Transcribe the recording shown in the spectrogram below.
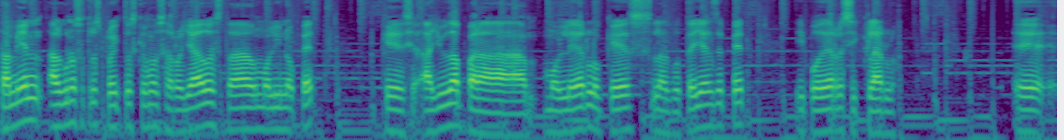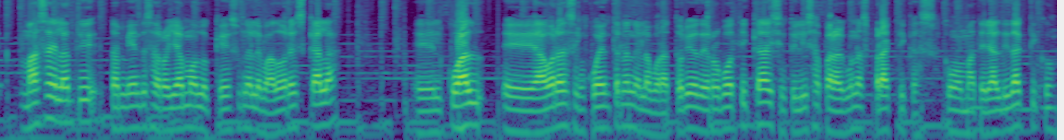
también algunos otros proyectos que hemos desarrollado está un molino PET que ayuda para moler lo que es las botellas de PET y poder reciclarlo. Eh, más adelante también desarrollamos lo que es un elevador a escala, el cual eh, ahora se encuentra en el laboratorio de robótica y se utiliza para algunas prácticas como material didáctico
